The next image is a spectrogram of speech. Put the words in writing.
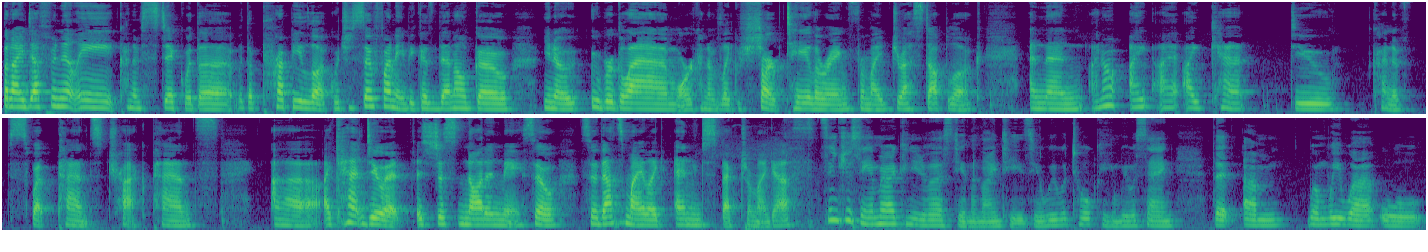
but I definitely kind of stick with a with a preppy look, which is so funny because then I'll go, you know, uber glam or kind of like sharp tailoring for my dressed up look. And then I don't I I, I can't do kind of sweatpants, track pants. Uh, I can't do it. It's just not in me. So so that's my like end spectrum, I guess. It's interesting. American University in the nineties. You know, we were talking we were saying that um, when we were all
